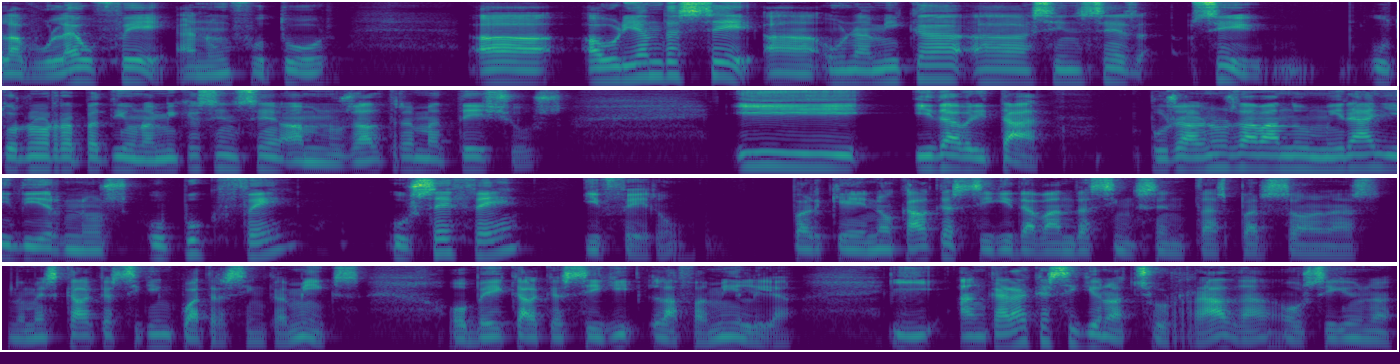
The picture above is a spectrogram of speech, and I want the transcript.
la voleu fer en un futur, uh, hauríem de ser uh, una mica uh, sincers. Sí, ho torno a repetir, una mica sincer amb nosaltres mateixos i, i de veritat, posar-nos davant d'un mirall i dir-nos ho puc fer, ho sé fer i fer-ho perquè no cal que sigui davant de 500 persones, només cal que siguin 4 o 5 amics, o bé cal que sigui la família. I encara que sigui una xorrada, o sigui una,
